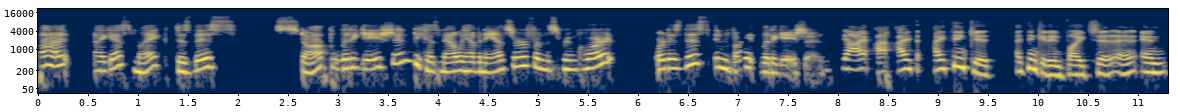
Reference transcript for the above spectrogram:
but I guess, Mike, does this stop litigation because now we have an answer from the Supreme Court, or does this invite litigation? Yeah, I, I, I think it. I think it invites it, and, and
